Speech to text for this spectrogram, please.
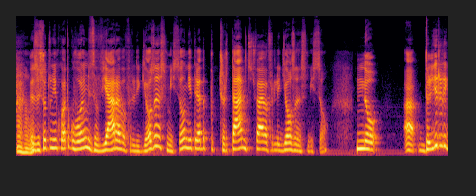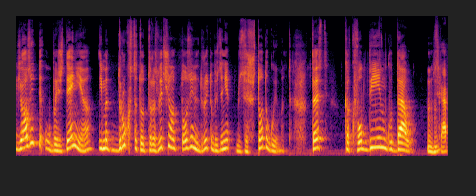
Мгм. Защото ние, когато говорим за вяра в религиозен смисъл, ние трябва да подчертаем, че това е в религиозен смисъл. Но а, дали религиозните убеждения имат друг статут, различен от този на другите убеждения, защо да го имат? Тоест, какво би им го дало? Мгм. Сега,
